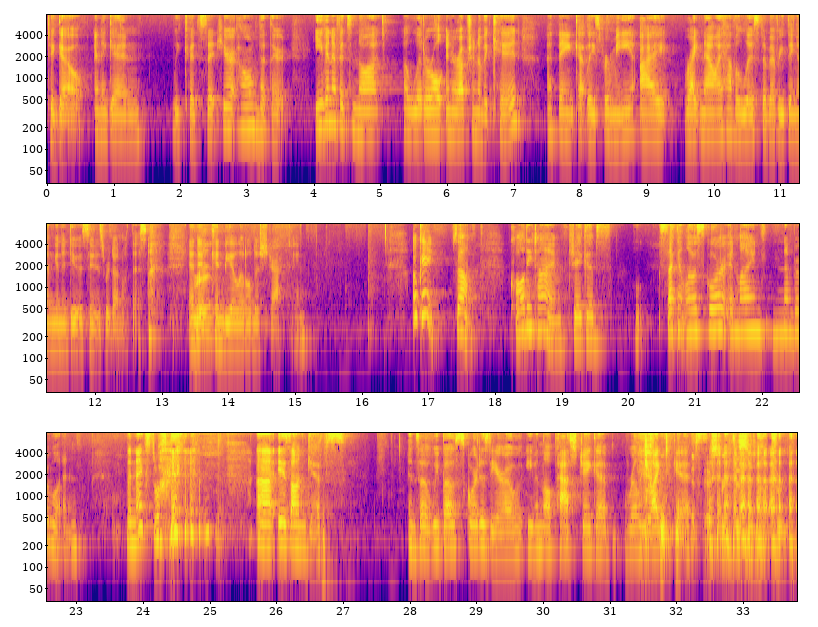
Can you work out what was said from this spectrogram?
to go. And again, we could sit here at home, but there, even if it's not a literal interruption of a kid, I think at least for me, I right now I have a list of everything I'm going to do as soon as we're done with this, and Right. it can be a little distracting. Okay, so quality time, Jacob's second lowest score, and mine number one. The next one uh, is on gifts. And so we both scored a zero, even though past Jacob really liked gifts. this is not true.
